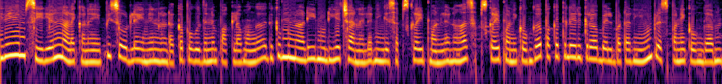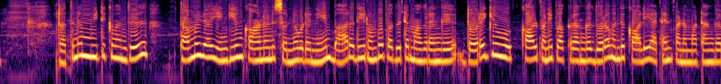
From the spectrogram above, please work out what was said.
இதயம் சீரியல் நாளைக்கான எபிசோடில் என்ன நடக்க போகுதுன்னு பார்க்கலாமாங்க. அதுக்கு முன்னாடி என்னுடைய சேனலை நீங்கள் சப்ஸ்கிரைப் பண்ணலனா சப்ஸ்கிரைப் பண்ணிக்கோங்க. பக்கத்தில் இருக்கிற பெல் பட்டனையும் ப்ரெஸ் பண்ணிக்கோங்க. ரத்னம் வீட்டுக்கு வந்து தமிழை எங்கேயும் காணும்னு சொன்ன உடனே பாரதி ரொம்ப பதட்டமாகறாங்க. துரைக்கு கால் பண்ணி பார்க்குறாங்க. துரை வந்து காலையே அட்டன் பண்ண மாட்டாங்க.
